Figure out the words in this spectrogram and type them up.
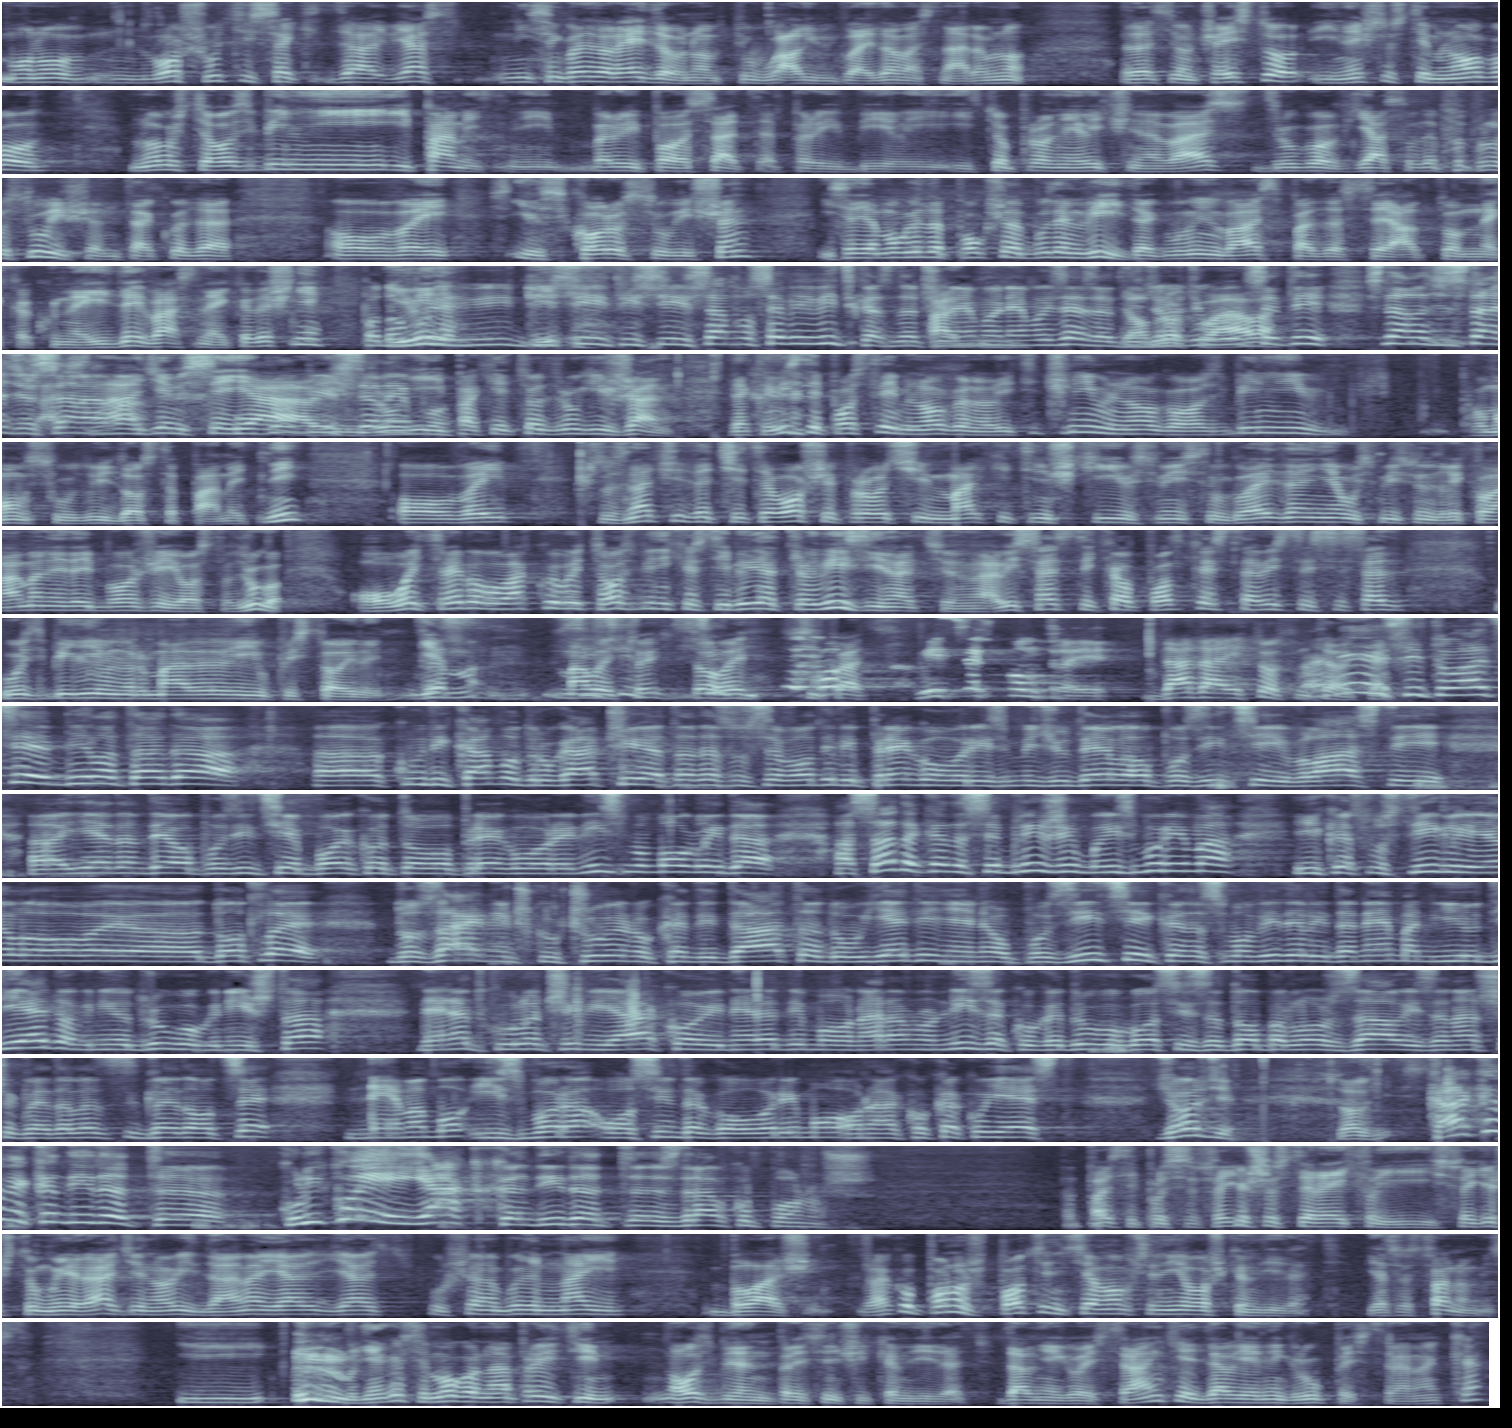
ono, loš utisak da ja nisam gledao redovno tu, ali gledam vas naravno relativno često i nešto ste mnogo, mnogo ste ozbiljni i pametni. Prvi pola sata prvi bili i to prvo ne liči na vas. Drugo, ja sam da potpuno suvišan, tako da ovaj, ili skoro suvišan. I sad ja mogu da pokušam da budem vi, da glumim vas, pa da se, ali to nekako ne ide, vas nekadašnje. Pa dobro, da- ti, si, ti si sam po sebi vickas, znači Pa, nemoj, nemoj zezati. dobro, Đorđe, hvala. se ti snađeš, snađeš sa nama. Snađem se ja, ali se drugi, lepo. ipak je to drugi žan. Dakle, vi ste postali mnogo analitični, mnogo ozbiljni, po mom sudu i dosta pametni, ovaj, što znači da ćete loše proći marketinški u smislu gledanja, u smislu reklama, ne daj Bože i ostalo. Drugo, ovo je trebalo ovako, ovo je to ozbiljni kad ste bili na televiziji nacionalno, a vi sad ste kao podcast, a vi ste se sad uzbilji, unormalili i upristojili. Ja, ma, malo je to dole situacija. Mi sve kontra je. Da, da, i to sam Pa teo ne, kažem. situacija je bila tada kudi kamo drugačija. Tada su se vodili pregovori između dela opozicije i vlasti. Jedan deo opozicije bojkotovo pregovore. Nismo mogli da... A sada kada se bližimo izborima i kad smo stigli jel, ovaj, dotle do zajedničkog čuvenog kandidata, do ujedinjene opozicije, kada smo videli da nema ni od jednog ni od drugog ništa, Nenad Kulačin i ja koji ne radimo naravno ni za koga drugog osim za dobar loš zao i za naše gledalac- gledaoce, nemamo izbora osim da govorimo onako kako jeste. Đorđe, kakav je kandidat, e, koliko je jak kandidat e, Zdravko Ponoš? Pa pazite, posle svega što ste rekli i svega što mu je rađeno ovih dana, ja, ja pokušavam da budem najblaži. Zdravko Ponoš potencijalno uopšte nije loš kandidat. Ja se stvarno mislim. I od njega se mogao napraviti ozbiljan predsjednički kandidat. Da li njegove stranke, da li jedne grupe stranaka.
